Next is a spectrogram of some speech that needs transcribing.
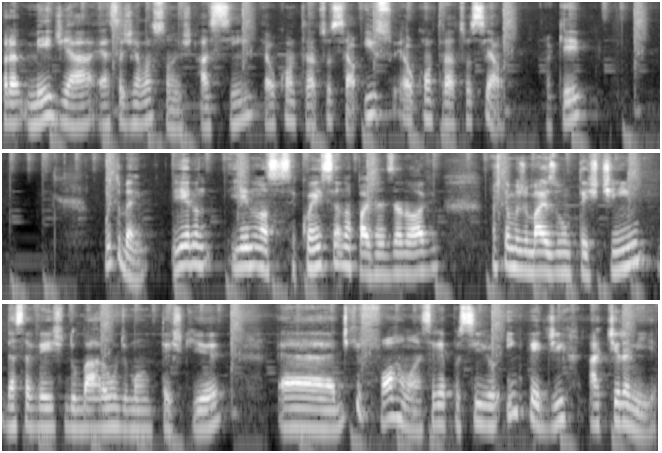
para mediar essas relações. Assim é o contrato social. Isso é o contrato social, ok? Muito bem. E aí, e aí na nossa sequência, na página 19, nós temos mais um textinho, dessa vez do Barão de Montesquieu. É, de que forma seria possível impedir a tirania?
